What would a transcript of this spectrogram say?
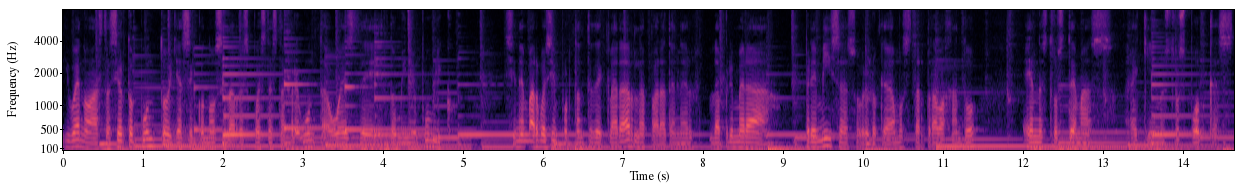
Y bueno, hasta cierto punto ya se conoce la respuesta a esta pregunta o es de dominio público. Sin embargo, es importante declararla para tener la primera premisa sobre lo que vamos a estar trabajando en nuestros temas aquí en nuestros podcasts.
